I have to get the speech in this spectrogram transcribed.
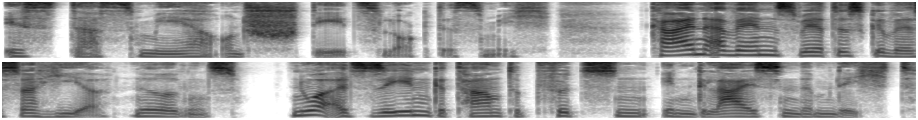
ist das Meer und stets lockt es mich. Kein erwähnenswertes Gewässer hier, nirgends, nur als Seen getarnte Pfützen in gleißendem Licht.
